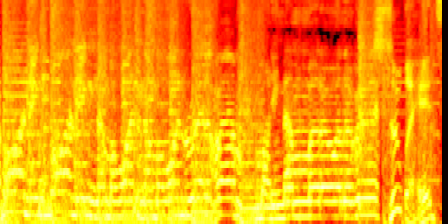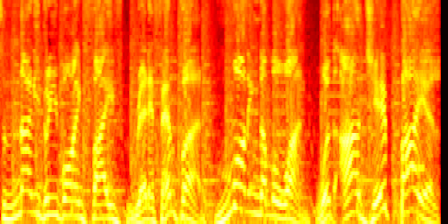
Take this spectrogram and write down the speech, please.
Morning, morning, number one, number one, Red FM. Morning, number one, पे सुपर हिट्स 93.5 रेड एफएम पर. Morning number one with RJ Payal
